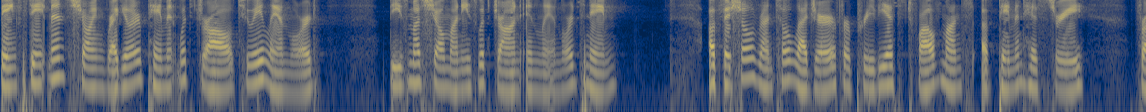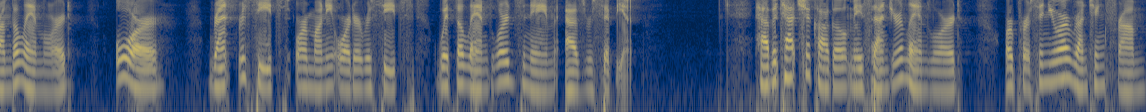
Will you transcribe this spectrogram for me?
bank statements showing regular payment withdrawal to a landlord. These must show monies withdrawn in landlord's name. Official rental ledger for previous 12 months of payment history from the landlord, or rent receipts or money order receipts with the landlord's name as recipient. Habitat Chicago may send your landlord or person you are renting from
